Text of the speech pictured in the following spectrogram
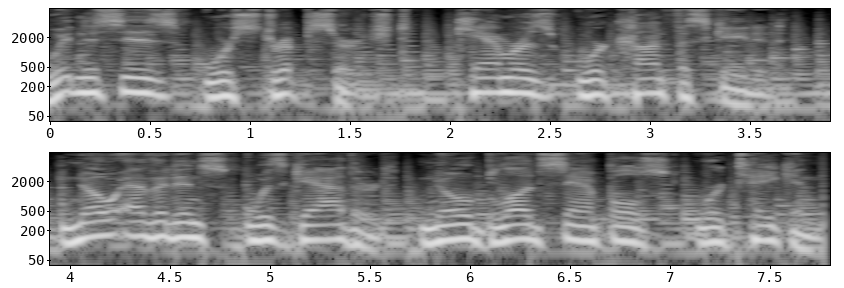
Witnesses were strip searched. Cameras were confiscated. No evidence was gathered. No blood samples were taken.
